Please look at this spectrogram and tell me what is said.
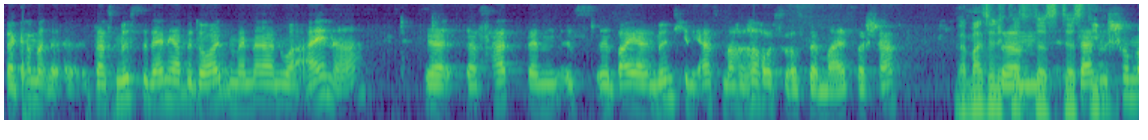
Da kann man, das müsste dann ja bedeuten, wenn da nur einer äh, das hat, dann ist äh, Bayern München erstmal raus aus der Meisterschaft. Ja, meinst du nicht, dass, dass, dass das die ist schon,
